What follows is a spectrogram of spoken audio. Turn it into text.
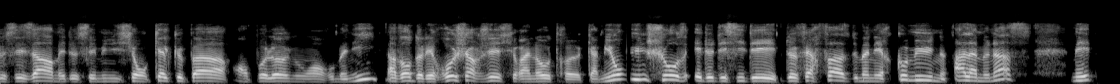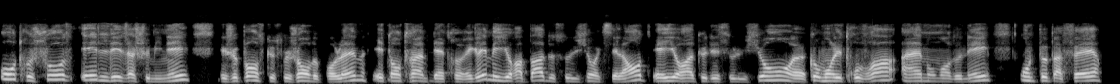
de ces armes et de ces munitions quelque part en Pologne ou en Roumanie avant de les recharger sur un autre camion. Une chose est de décider de faire face de manière commune à la menace, mais autre chose est de les acheminer. Et je pense que ce genre de problème est en train d'être réglé, mais il n'y aura pas de solution excellente et il y aura que des solutions euh, comme on les trouvera à un moment donné. On ne peut pas faire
